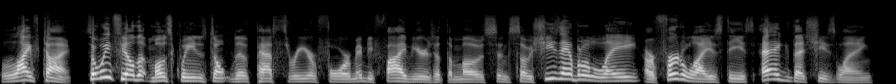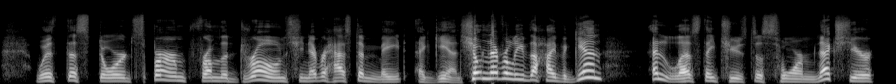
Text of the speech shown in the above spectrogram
lifetime. So we feel that most queens don't live past three or four, maybe five years at the most. And so she's able to lay or fertilize these eggs that she's laying with the stored sperm from the drones. She never has to mate again. She'll never leave the hive again unless they choose to swarm next year.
